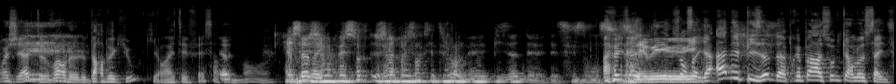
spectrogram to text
moi, j'ai hâte de voir le, barbecue qui aura été fait certainement. J'ai l'impression que c'est toujours le même épisode de, de saison. Ah, il y a un épisode de la préparation de Carlos Sainz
